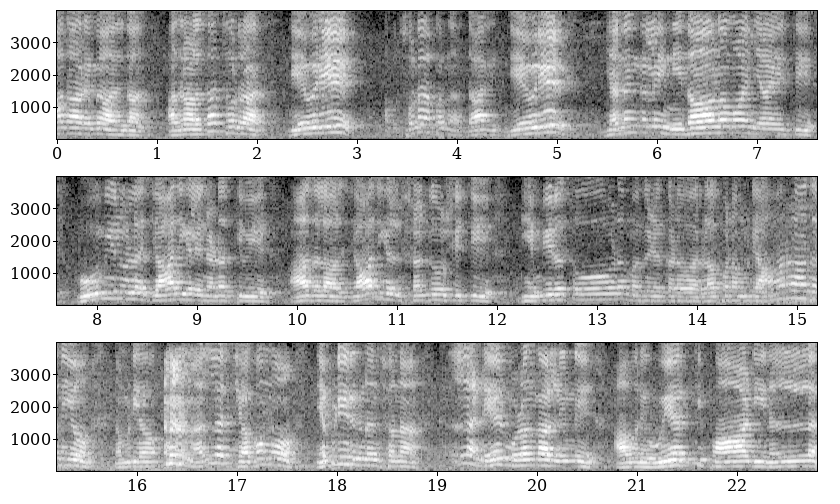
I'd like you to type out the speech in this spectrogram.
ஆதாரமே அதுதான். அதனால தான் சொல்றார் தேவரே அவர் சொல்றார் பாருங்க தாவி தேவரே ஜனங்களை நிதானமாக நியாயித்து பூமியில் உள்ள ஜாதிகளை நடத்துவீர். ஆதலால் ஜாதிகள் சந்தோஷித்து கம்பீரத்தோட மகிழ கடவார்கள். அப்ப நம்முடைய ஆராதனையும் நம்முடைய நல்ல ஜபமும் எப்படி இருக்கணும்னு சொன்னா நல்ல நேர் முழங்கால் நின்று அவரை உயர்த்தி பாடி நல்ல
